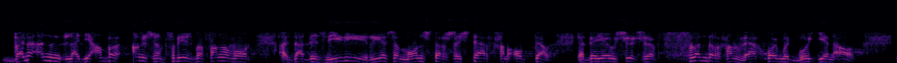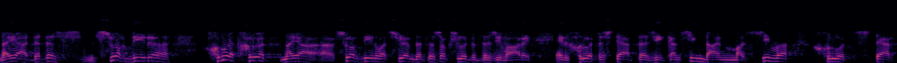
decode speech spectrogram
binne-in laat jy amper angs en vrees bevange word as dat dis hierdie reuse monster sy sterk gaan optel dat hy jou soos 'n vlinder gaan weggooi met bootjie en al. Nou ja, dit is soogdiere groot groot nou ja, soogdiere wat swem, dit is ook so dit is die waarheid en groot sterkte as jy kan sien daai massiewe groot sterk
